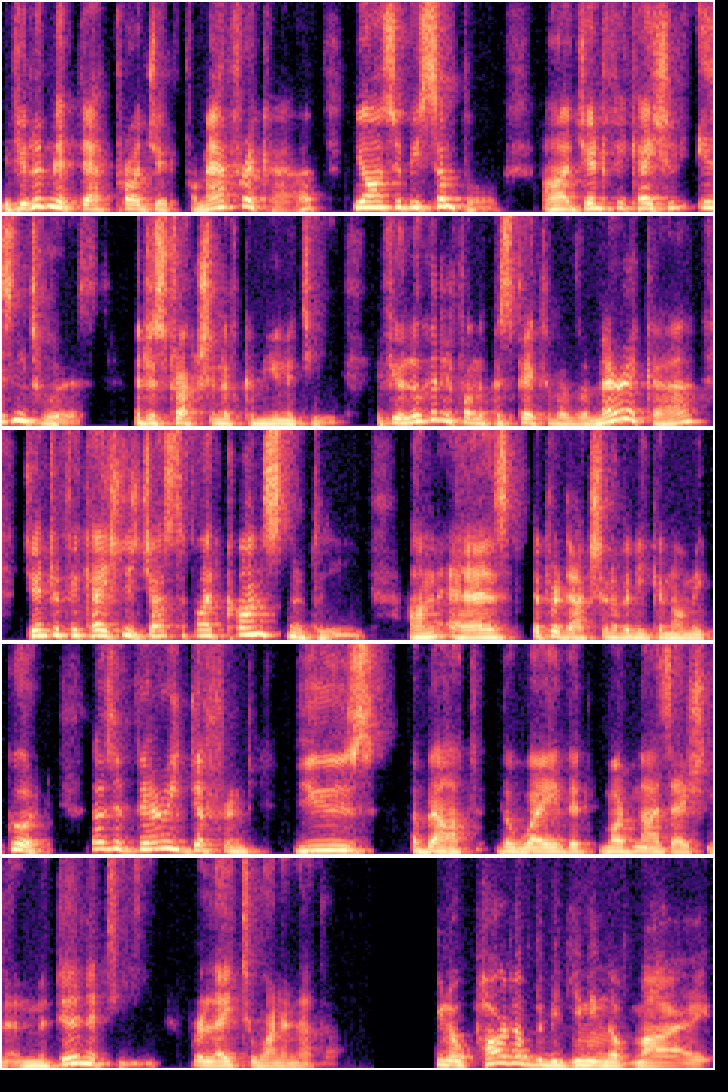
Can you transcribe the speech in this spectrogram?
if you're looking at that project from Africa, the answer would be simple. Uh, gentrification isn't worth the destruction of community. If you look at it from the perspective of America, gentrification is justified constantly um, as the production of an economic good. Those are very different views about the way that modernization and modernity relate to one another. You know, part of the beginning of my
